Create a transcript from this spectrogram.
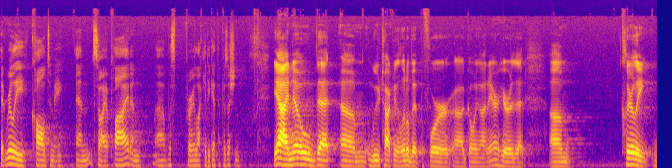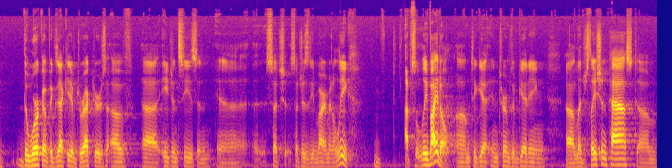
it really called to me. And so I applied and uh, was very lucky to get the position. Yeah, I know that um, we were talking a little bit before uh, going on air here that um, clearly the work of executive directors of uh, agencies and uh, such such as the Environmental League absolutely vital um, to get in terms of getting uh, legislation passed, um,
